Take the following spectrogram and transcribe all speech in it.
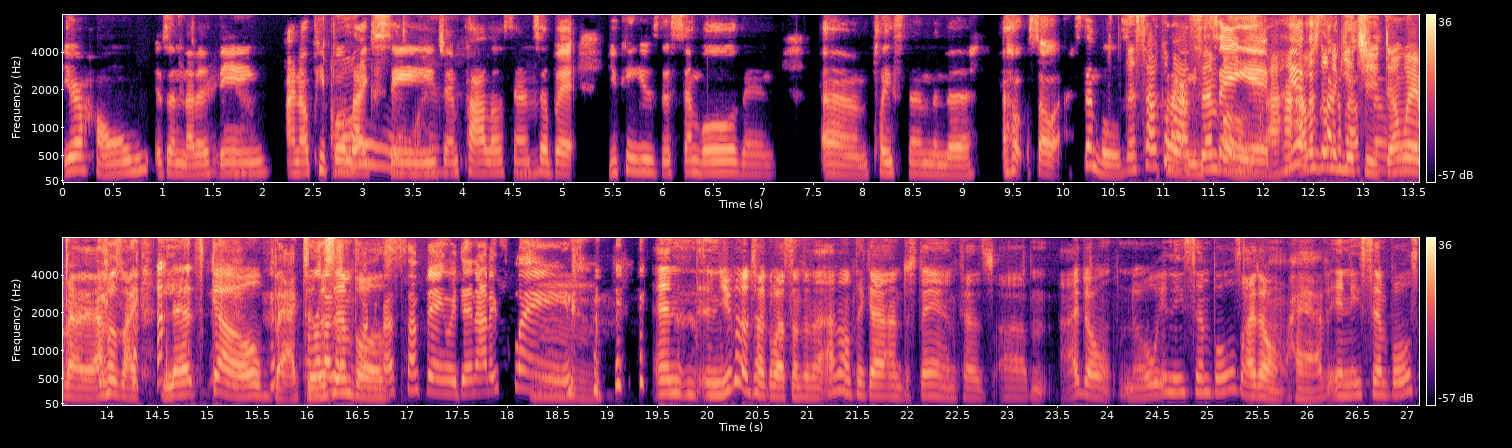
your home is another thing. I know people like Oh, sage and Palo Santo, but you can use the symbols and um, place them in the. Oh, so symbols. Let's talk like about to symbols. Uh-huh. Yeah, I was going to get you. Don't worry about it. I was like, let's go back to We're the like, let's talk symbols. about something we did not explain. Mm. and and you're going to talk about something that I don't think I understand because um, I don't know any symbols. I don't have any symbols.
